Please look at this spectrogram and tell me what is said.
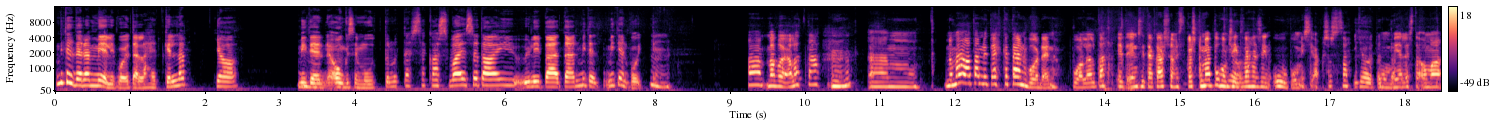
Miten teidän mieli voi tällä hetkellä? Ja miten, onko se muuttunut tässä kasvaessa tai ylipäätään? Miten, miten voitte? Mm. Uh, mä voin aloittaa. Mm-hmm. Um, no mä otan nyt ehkä tämän vuoden puolelta, et en sitä kasvamista, koska mä puhun siitä vähän siinä uupumisjaksossa. Joo, totta. Mun mielestä oma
